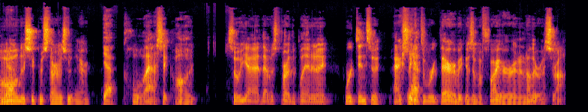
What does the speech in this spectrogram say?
All the superstars were there. Yeah. Classic haunt. So yeah, that was part of the plan, and I worked into it. I actually Yeah. got to work there because of a fire in another restaurant.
